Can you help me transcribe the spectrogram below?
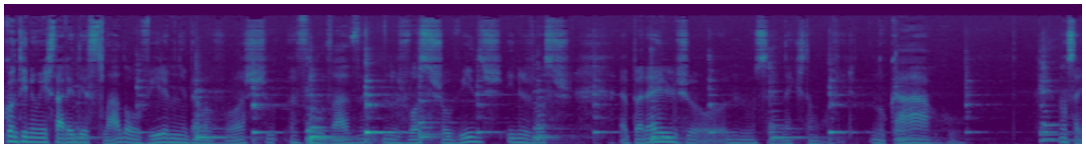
continuem a estarem desse lado a ouvir a minha bela voz aveludada nos vossos ouvidos e nos vossos aparelhos, ou não sei onde é que estão a ouvir. No carro. Não sei,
